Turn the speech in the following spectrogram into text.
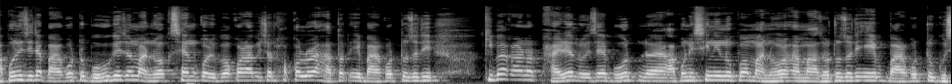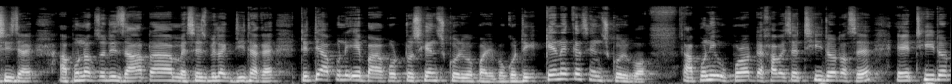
আপুনি যেতিয়া বাৰক'ডটো বহুকেইজন মানুহক চেণ্ড কৰিব কৰাৰ পিছত সকলোৰে হাতত এই বাৰক'ডটো যদি কিবা কাৰণত ভাইৰেল হৈ যায় বহুত আপুনি চিনি নোপোৱা মানুহৰ মাজতো যদি এই বাৰক'ডটো গুচি যায় আপোনাক যদি যা তা মেছেজবিলাক দি থাকে তেতিয়া আপুনি এই বাৰক'ডটো চেঞ্জ কৰিব পাৰিব। গতিকে কেনেকৈ চেঞ্জ কৰিব? আপুনি ওপৰত দেখা পাইছে থ্ৰী ডট আছে। এই থ্ৰী ডট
